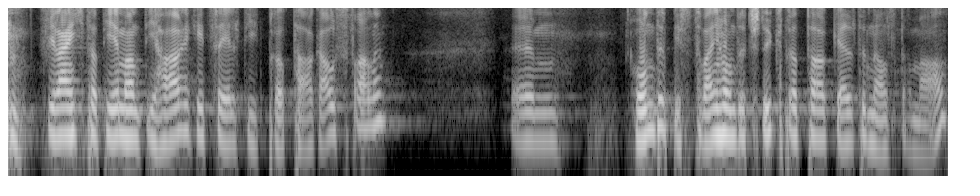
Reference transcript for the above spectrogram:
Vielleicht hat jemand die Haare gezählt, die pro Tag ausfallen. 100 ähm, bis 200 Stück pro Tag gelten als normal.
